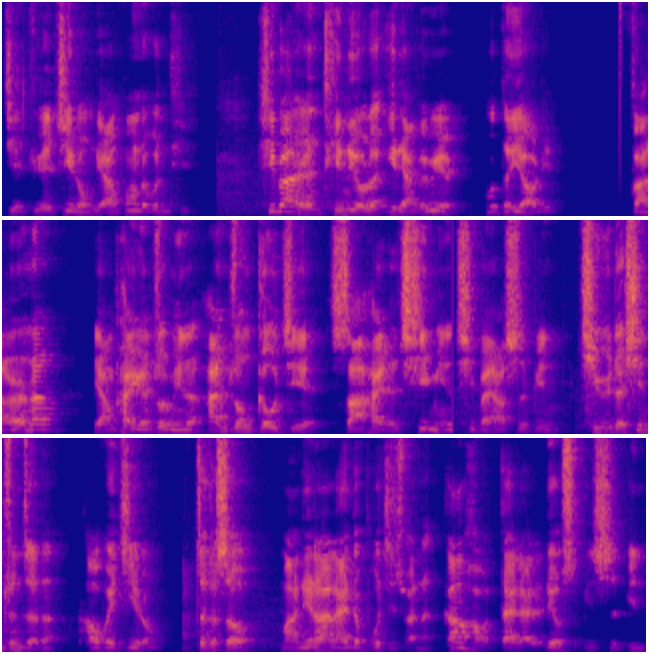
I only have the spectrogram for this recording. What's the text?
解决基隆粮荒的问题。西班牙人停留了一两个月，不得要领，反而呢，两派原住民呢暗中勾结，杀害了七名西班牙士兵，其余的幸存者呢，逃回基隆。这个时候，马尼拉来的补给船呢，刚好带来了六十名士兵。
